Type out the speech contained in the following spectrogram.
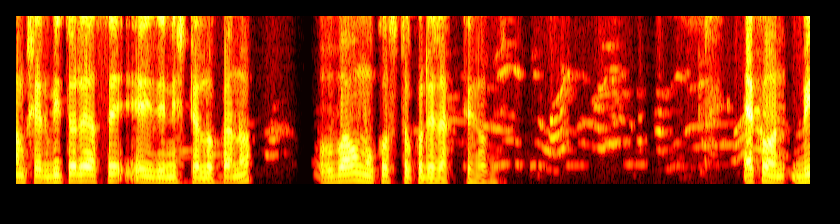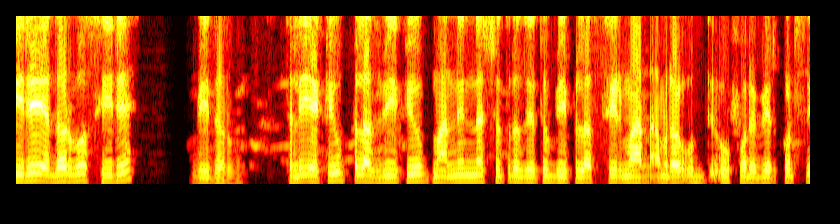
অংশের ভিতরে আছে এই জিনিসটা লুকানো। হুবাও মুখস্থ করে রাখতে হবে। এখন বি রে এ ধরবো সি রে বি ধরবো। তাহলে A cube plus B cube মান নির্ণয় সূত্র যেহেতু বি প্লাস সির মান আমরা উপরে বের করছি,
